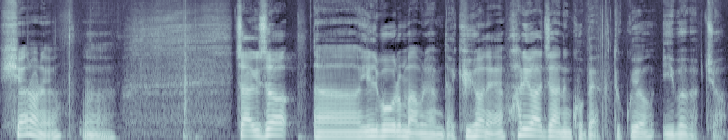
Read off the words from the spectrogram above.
희한하네요. 어. 자, 여기서 어, 1부를 마무리합니다. 규현의 화려하지 않은 고백 듣고요. 2부 뵙죠.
